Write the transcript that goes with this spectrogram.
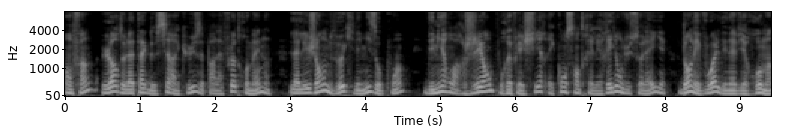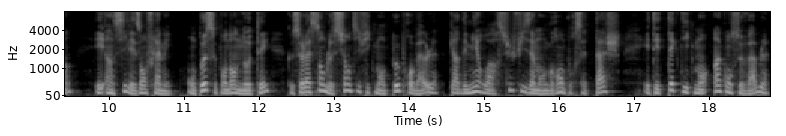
Enfin, lors de l'attaque de Syracuse par la flotte romaine, la légende veut qu'il ait mis au point des miroirs géants pour réfléchir et concentrer les rayons du Soleil dans les voiles des navires romains et ainsi les enflammer. On peut cependant noter que cela semble scientifiquement peu probable car des miroirs suffisamment grands pour cette tâche était techniquement inconcevable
